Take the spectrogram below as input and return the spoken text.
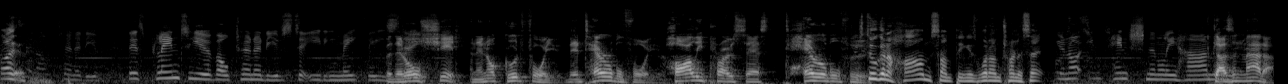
There is an alternative. There's plenty of alternatives to eating meat these days. But they're days. all shit and they're not good for you. They're terrible for you. Highly processed, terrible food. You're Still going to harm something, is what I'm trying to say. You're not intentionally harming Doesn't matter.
